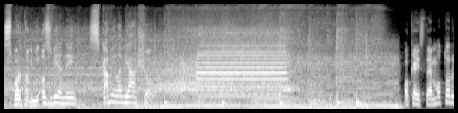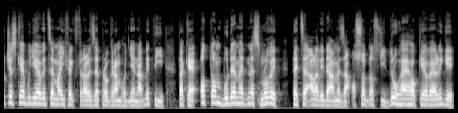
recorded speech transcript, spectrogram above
Sportovní ozvěny s Kamilem Jášou. Hokejisté motoru České Budějovice mají v extralize program hodně nabitý. Také o tom budeme dnes mluvit. Teď se ale vydáme za osobností druhé hokejové ligy.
